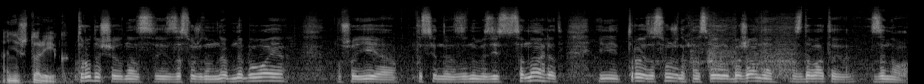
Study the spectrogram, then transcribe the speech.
аніж торік. Труднощів у нас із засудженим не, буває, тому що є постійно за ними здійснюється нагляд, і троє засуджених нас виявили бажання здавати ЗНО.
